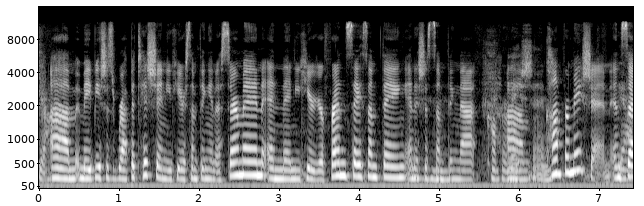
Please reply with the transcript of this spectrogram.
Yeah. um, maybe it's just repetition. You hear something in a sermon and then you hear your friends say something and it's just something that um, Confirmation. confirmation. And Yeah. so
